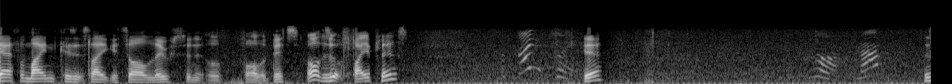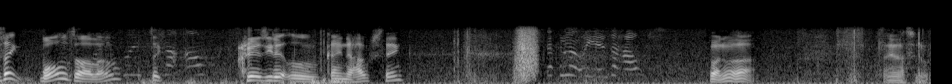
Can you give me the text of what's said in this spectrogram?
careful, mine because it's like it's all loose and it'll fall to bits. Oh, there's a little fireplace. Yeah, there's like walls all over. It's like crazy little kind of house thing. Definitely is a house. Oh, I know that. Yeah, that's enough.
